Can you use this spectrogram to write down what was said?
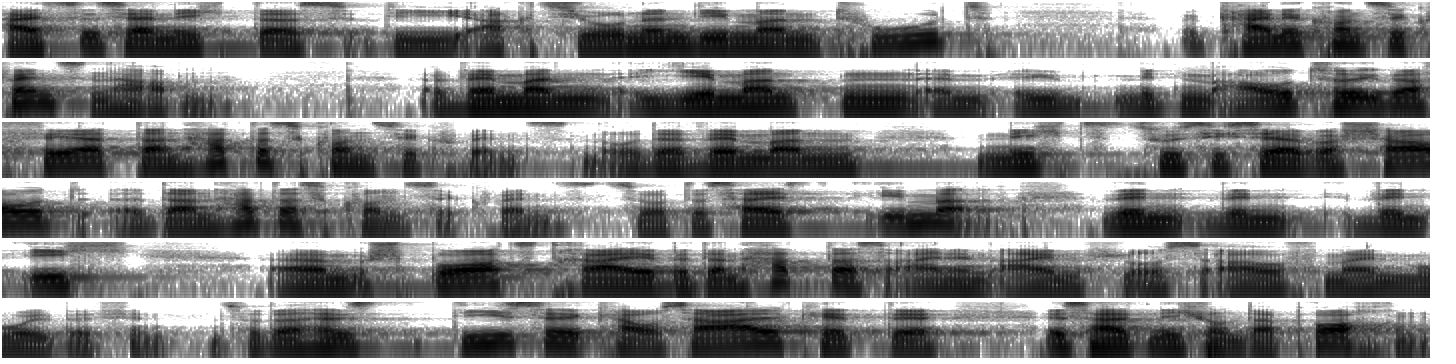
heißt es ja nicht, dass die Aktionen, die man tut, keine Konsequenzen haben. Wenn man jemanden ähm, mit dem Auto überfährt, dann hat das Konsequenzen. Oder wenn man nicht zu sich selber schaut, dann hat das Konsequenzen. So, das heißt, immer, wenn, wenn, wenn ich ähm, Sport treibe, dann hat das einen Einfluss auf mein Wohlbefinden. So, das heißt, diese Kausalkette ist halt nicht unterbrochen.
